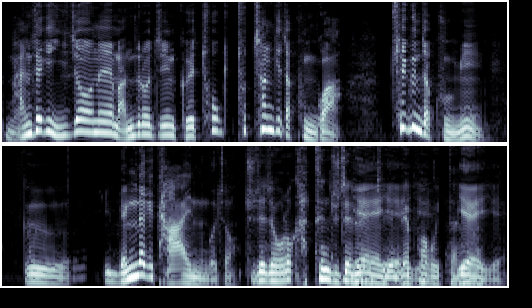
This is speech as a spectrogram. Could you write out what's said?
네. 반세기 이전에 만들어진 그의 초 초창기 작품과 최근 작품이 그 맥락이 다 있는 거죠. 주제적으로 같은 주제를 예, 예, 내포하고 있다. 예, 예.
